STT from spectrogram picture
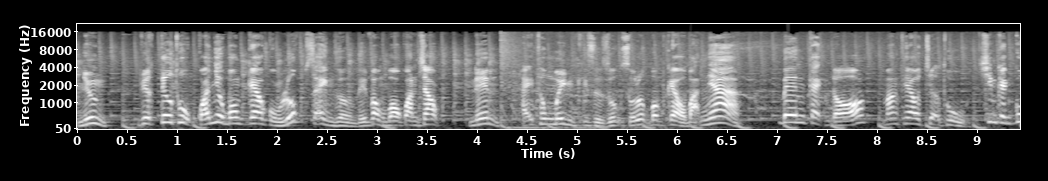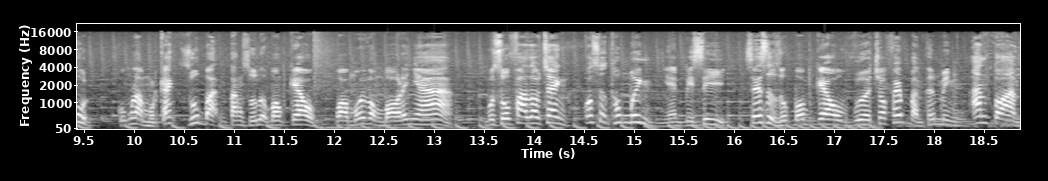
Nhưng việc tiêu thụ quá nhiều bom keo cùng lúc sẽ ảnh hưởng đến vòng bo quan trọng Nên hãy thông minh khi sử dụng số lượng bom keo của bạn nha Bên cạnh đó, mang theo trợ thủ chim cánh cụt cũng là một cách giúp bạn tăng số lượng bom keo qua mỗi vòng bò đấy nha. Một số pha giao tranh có sự thông minh như NPC sẽ sử dụng bom keo vừa cho phép bản thân mình an toàn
